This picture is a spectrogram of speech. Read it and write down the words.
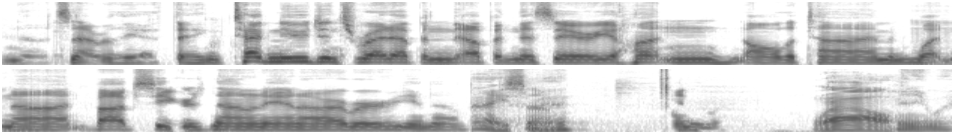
You know, it's not really a thing. Ted Nugent's right up in up in this area, hunting all the time and whatnot. Bob Seger's down in Ann Arbor. You know, nice So, man. Anyway, Wow. anyway.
